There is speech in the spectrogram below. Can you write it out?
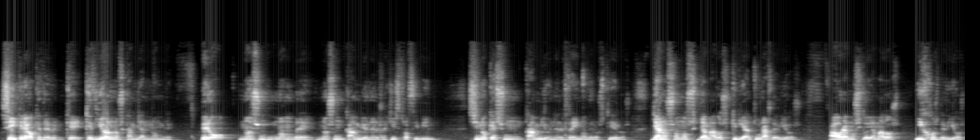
Sí, creo que, que Dios nos cambia el nombre. Pero no es un nombre, no es un cambio en el registro civil, sino que es un cambio en el reino de los cielos. Ya no somos llamados criaturas de Dios, ahora hemos sido llamados hijos de Dios.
